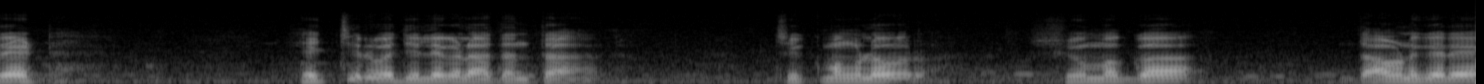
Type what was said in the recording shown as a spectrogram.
ರೇಟ್ ಹೆಚ್ಚಿರುವ ಜಿಲ್ಲೆಗಳಾದಂಥ ಚಿಕ್ಕಮಗಳೂರು ಶಿವಮೊಗ್ಗ, ದಾವಣಗೆರೆ,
